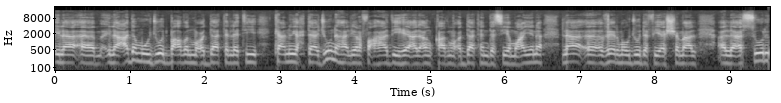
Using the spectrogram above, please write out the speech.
إلى إلى عدم وجود بعض المعدات التي كانوا يحتاجونها لرفع هذه الأنقاض معدات هندسية معينة لا غير موجودة في الشمال السوري.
